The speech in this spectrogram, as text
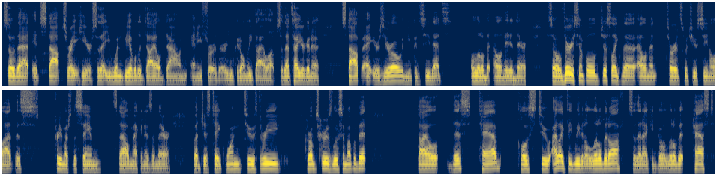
so that it stops right here so that you wouldn't be able to dial down any further. You could only dial up. So that's how you're going to stop at your zero and you can see that's a little bit elevated there. So very simple, just like the element turrets, which you've seen a lot, this pretty much the same style mechanism there. But just take one, two, three grub screws, loosen them up a bit, dial this tab close to, I like to leave it a little bit off so that I can go a little bit past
